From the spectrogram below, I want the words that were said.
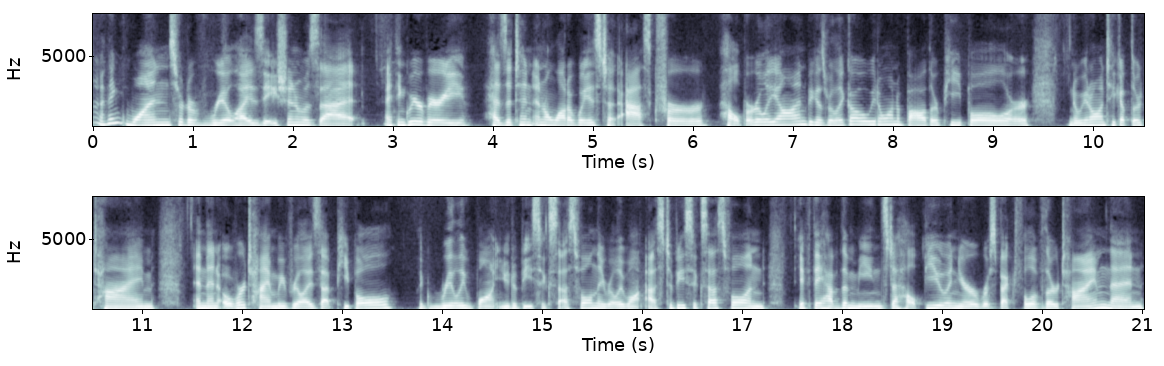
I think one sort of realization was that I think we were very hesitant in a lot of ways to ask for help early on because we're like, oh, we don't want to bother people or, you know, we don't want to take up their time. And then over time, we've realized that people like really want you to be successful and they really want us to be successful. And if they have the means to help you and you're respectful of their time, then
